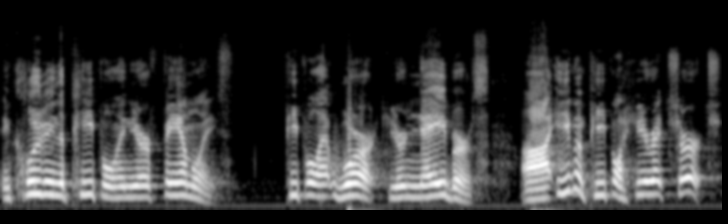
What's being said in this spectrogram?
including the people in your families, people at work, your neighbors, uh, even people here at church.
